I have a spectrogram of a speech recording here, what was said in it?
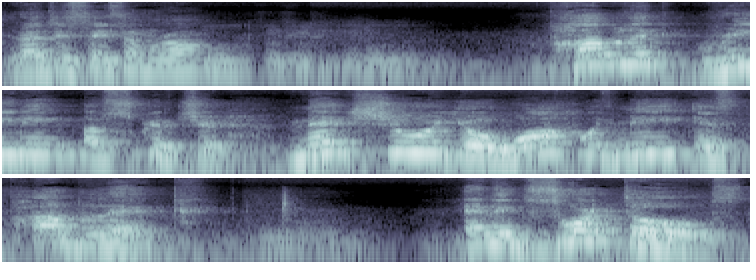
Did I just say something wrong? public reading of Scripture. Make sure your walk with me is public. And exhort those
